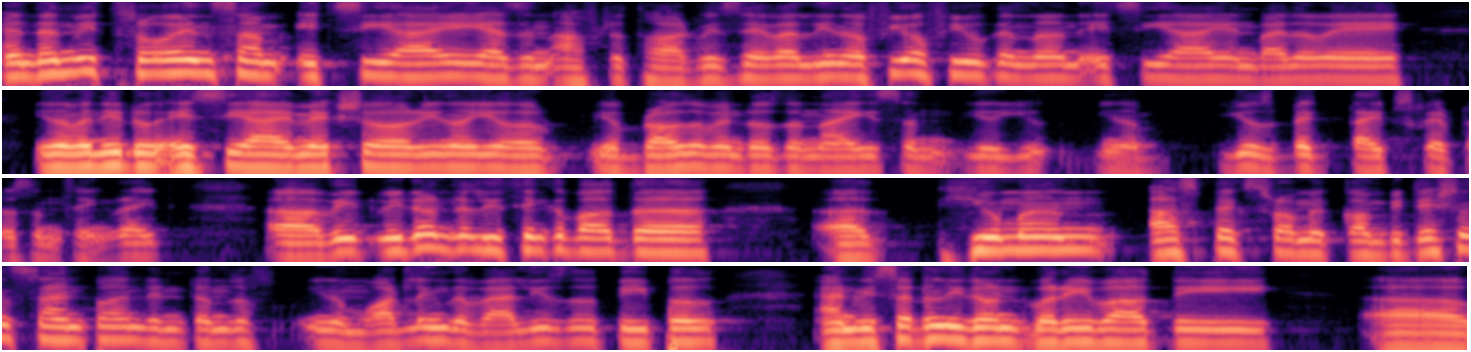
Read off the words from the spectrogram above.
and then we throw in some HCI as an afterthought. We say, well, you know, a few of you can learn HCI, and by the way, you know, when you do HCI, make sure you know your your browser windows are nice and you you you know use big TypeScript or something, right? Uh, we we don't really think about the uh, human aspects from a computational standpoint in terms of you know modeling the values of the people, and we certainly don't worry about the uh,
